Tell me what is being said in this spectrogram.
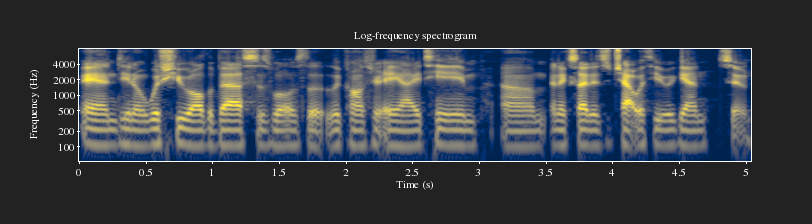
and you know wish you all the best as well as the, the concert ai team um, and excited to chat with you again soon.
